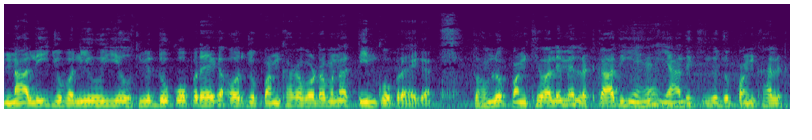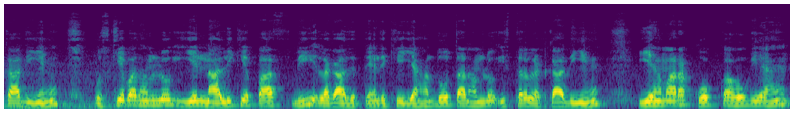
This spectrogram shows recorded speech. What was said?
नाली जो बनी हुई है, उसमें दो कोप रहेगा और जो पंखा का बॉर्डर बना तीन कोप रहेगा। तो हम लोग पंखे वाले में लटका दिए हैं। यहाँ देखिए जो पंखा लटका दिए हैं। उसके बाद हम लोग ये नाली के पास भी लगा देते हैं। देखिए, यहाँ दो तार हम लोग इस तरह लटका दिए हैं। ये हमारा कोप का हो गया है।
